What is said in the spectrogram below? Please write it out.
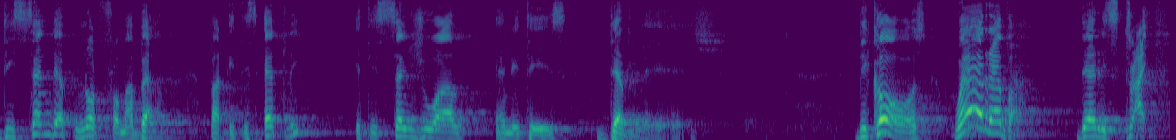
descendeth not from above, but it is earthly, it is sensual, and it is devilish. Because wherever there is strife,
